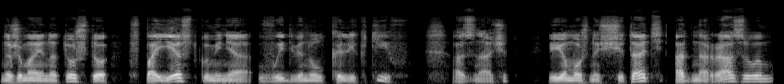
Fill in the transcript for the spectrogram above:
нажимая на то, что в поездку меня выдвинул коллектив, а значит, ее можно считать одноразовым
